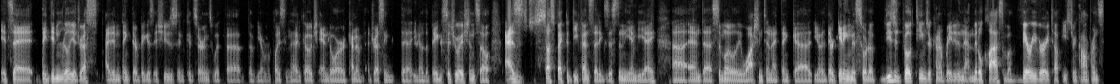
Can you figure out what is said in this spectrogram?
it's a they didn't really address. I didn't think their biggest issues and concerns with the the you know replacing the head coach and or kind of addressing the you know the big situation. So as suspect a defense that exists in the NBA, uh, and uh, similarly Washington, I think uh, you know they're getting this sort of these are both teams are kind of rated in that middle class of a very very tough Eastern Conference.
